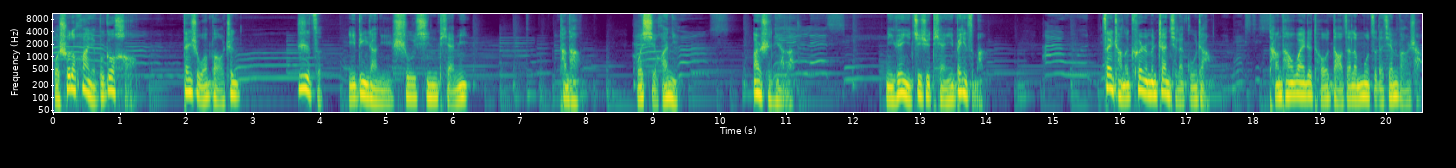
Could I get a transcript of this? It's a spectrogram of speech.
我说的话也不够好，但是我保证，日子一定让你舒心甜蜜。糖糖，我喜欢你，二十年了，你愿意继续甜一辈子吗？在场的客人们站起来鼓掌，糖糖歪着头倒在了木子的肩膀上，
